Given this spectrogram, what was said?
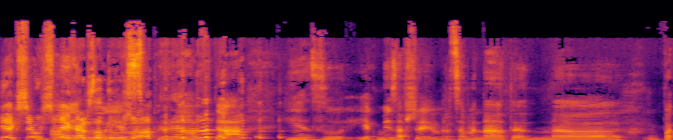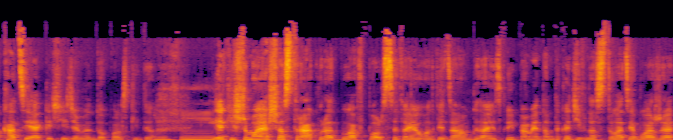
jak się uśmiechasz za dużo. Jest prawda. Jezu, jak my zawsze wracamy na ten, na wakacje jakieś jedziemy do Polski. To... Mhm. Jak jeszcze moja siostra akurat była w Polsce, to ją odwiedzałam w Gdańsku i pamiętam taka dziwna sytuacja była, że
